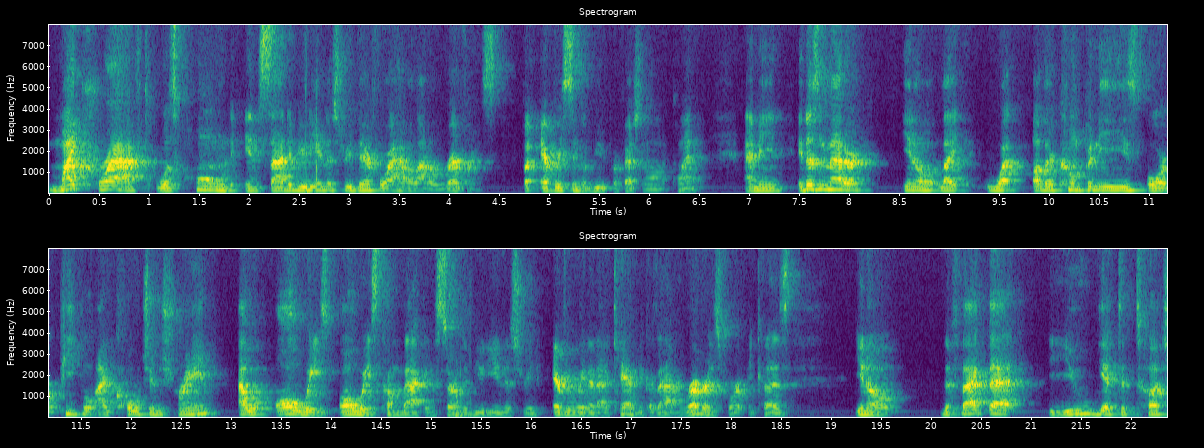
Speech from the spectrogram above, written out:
my craft was honed inside the beauty industry. Therefore, I have a lot of reverence for every single beauty professional on the planet. I mean, it doesn't matter, you know, like what other companies or people I coach and train. I will always, always come back and serve the beauty industry in every way that I can because I have reverence for it. Because, you know, the fact that you get to touch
